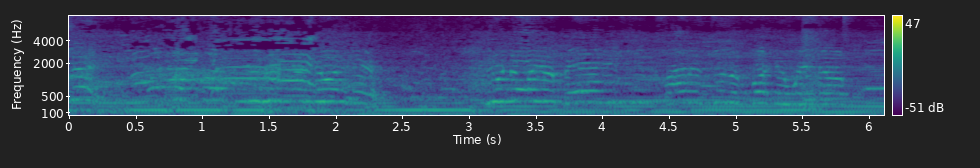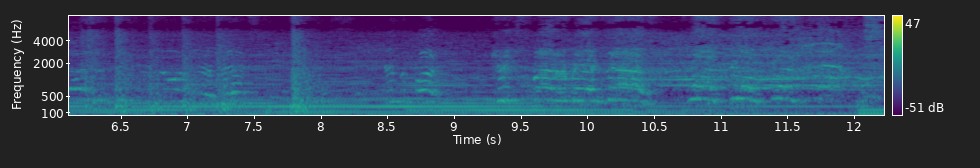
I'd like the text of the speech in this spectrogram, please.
Shit! What the fuck do you think you're doing here? You know your band, you keep climbing through the fucking window. What are you doing here, bitch? Get the fuck, kick Spider-Man's ass! What the fuck?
